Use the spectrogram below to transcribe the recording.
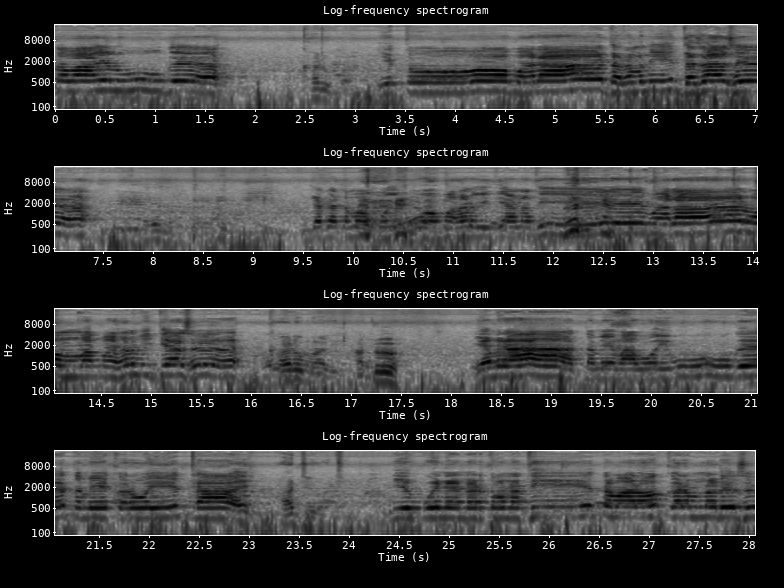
કવાયેલું ઉગે ખરું એ તો મારા ધર્મની ધજા છે? જગતમાં કોઈ પહાણ વિદ્યા નથી. મારા રોમમાં પહાણ વિદ્યા છે. ખરું મારી. એમરા તમે વાવો એવું ઉગે તમે કરો એ થાય. સાચી વાત દેવ કોઈને નડતો નથી તમારો કર્મ નડે છે.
